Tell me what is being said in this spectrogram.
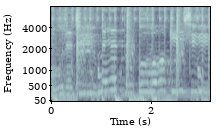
同じ夢と好奇心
